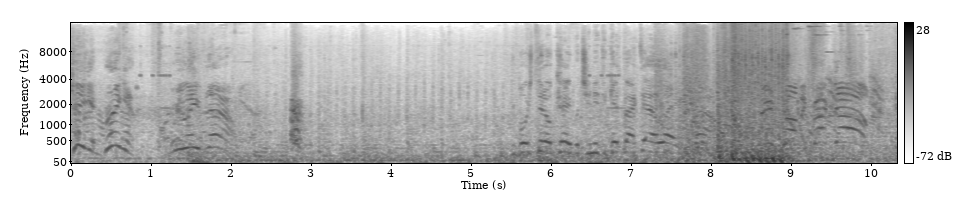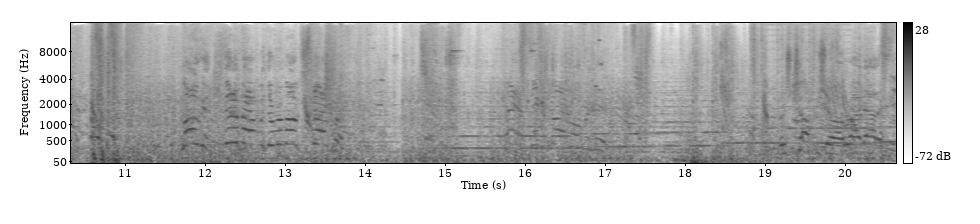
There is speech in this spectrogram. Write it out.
Keegan, bring him. We leave now. You boys did okay, but you need to get back to L.A. now. Incoming! Back down! Logan, thin him out with the remote sniper. Choppers are all right out of here.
